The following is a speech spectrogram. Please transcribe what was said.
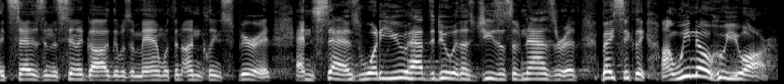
It says in the synagogue there was a man with an unclean spirit and says, What do you have to do with us, Jesus of Nazareth? Basically, uh, we know who you are,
